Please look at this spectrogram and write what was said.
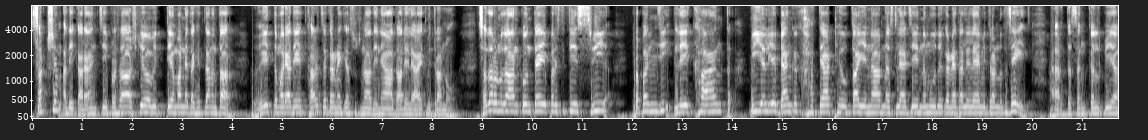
सक्षम अधिकाऱ्यांची प्रशासकीय व वित्तीय मान्यता घेतल्यानंतर वेत मर्यादेत खर्च करण्याच्या सूचना देण्यात आलेल्या आहेत मित्रांनो. सदर अनुदान कोणत्याही परिस्थितीत स्वी प्रपंजी लेखांत पीएलए बँक खात्यात ठेवता येणार नसल्याचे नमूद करण्यात आलेले आहे मित्रांनो. तसेच अर्थसंकल्पीय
